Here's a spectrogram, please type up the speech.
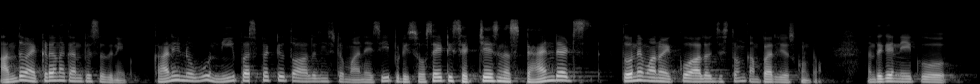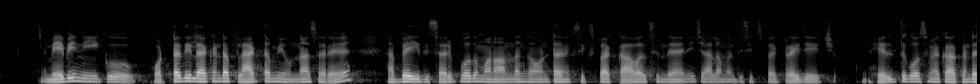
అందం ఎక్కడైనా కనిపిస్తుంది నీకు. కానీ నువ్వు నీ పర్స్పెక్టివ్‌తో ఆలోచించడం మానేసి ఇప్పుడు ఈ సొసైటీ సెట్ చేసిన స్టాండర్డ్స్‌తోనే మనం ఎక్కువ ఆలోచిస్తాం. కంపేర్ చేసుకుంటాం. అందుకే నీకు మేబీ నీకు పొట్టది లేకుండా ఫ్లాట్ టమ్మీ ఉన్నా సరే అబ్బే! ఇది సరిపోదు మనం అందంగా ఉండటానికి సిక్స్ ప్యాక్ కావాల్సిందే అని చాలామంది సిక్స్ ప్యాక్ ట్రై చేయొచ్చు. హెల్త్ కోసమే కాకుండా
